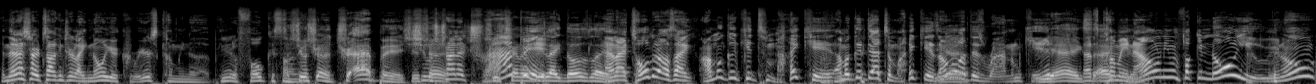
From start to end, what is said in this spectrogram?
And then I started talking to her like, no, your career's coming up. You need to focus on. It. She it. was trying to trap it. She was trying to she was trap trying it. to be like those like. and I told her I was like, I'm a good kid to my kid. I'm a good dad to my kids. I don't know Yeah. about this random kid Yeah, that's coming exactly. out. I don't even fucking know you, you know?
